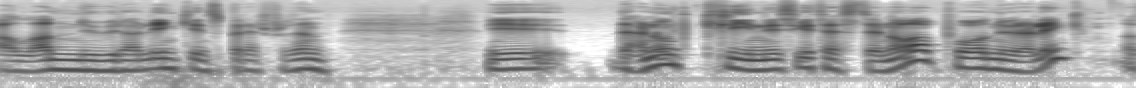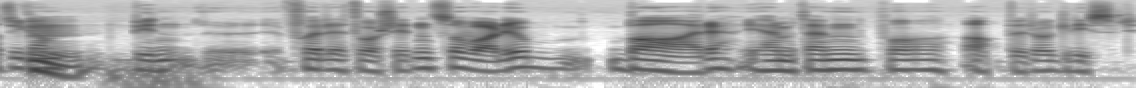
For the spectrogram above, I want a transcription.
à la Nuralink, inspirert fra den. Vi, det er noen kliniske tester nå på Nuralink. At vi kan Mm. begynne, For et år siden så var det jo bare i hermetegn på aper og griser.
